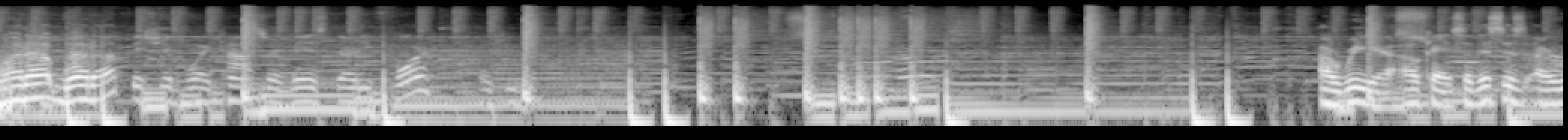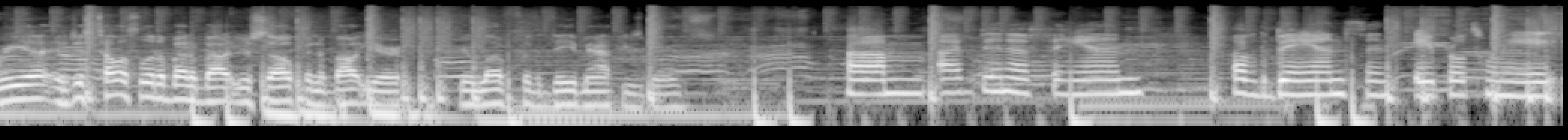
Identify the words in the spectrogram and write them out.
What up, what up? It's your boy Concert Vids 34. Thank you. Aria. Okay, so this is Aria, and just tell us a little bit about yourself and about your your love for the Dave Matthews Band. Um, I've been a fan of the band since April 28,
